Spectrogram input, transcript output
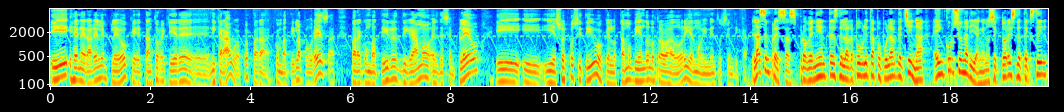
y generar el empleo que tanto requiere eh, Nicaragua, pues para combatir la pobreza, para combatir, digamos, el desempleo y, y eso es positivo que lo estamos viendo los trabajadores y el movimiento sindical. Las empresas provenientes de la República Popular de China e incursionarían en los sectores de textil,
